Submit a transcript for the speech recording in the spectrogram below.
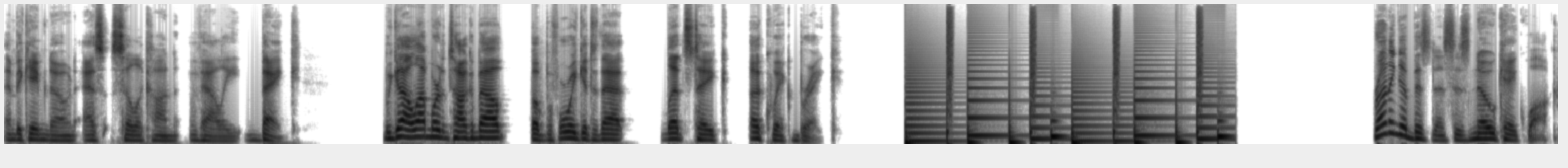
and became known as Silicon Valley Bank. We got a lot more to talk about, but before we get to that, let's take a quick break. Running a business is no cakewalk.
